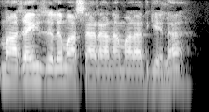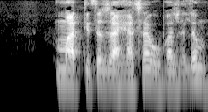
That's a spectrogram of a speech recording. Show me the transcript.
माझा एक जलम असा रानामाळात गेला. मातीत जायचा उभा जलम.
